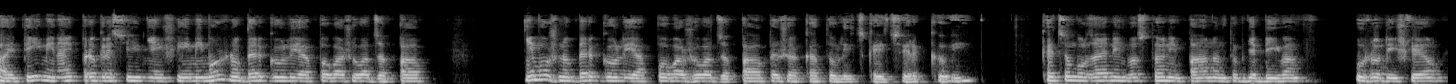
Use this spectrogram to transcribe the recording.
aj tými najprogresívnejšími možno Bergolia považovať za páp, nemožno Bergolia považovať za pápeža katolíckej cirkvi. Keď som bol za jedným dôstojným pánom, tu kde bývam, už odišiel,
